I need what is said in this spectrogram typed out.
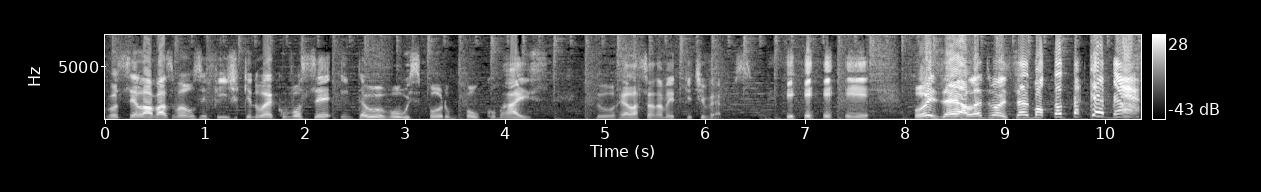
você lava as mãos e finge que não é com você, então eu vou expor um pouco mais do relacionamento que tivemos. pois é, Alanis Morissette voltando pra quebrar!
